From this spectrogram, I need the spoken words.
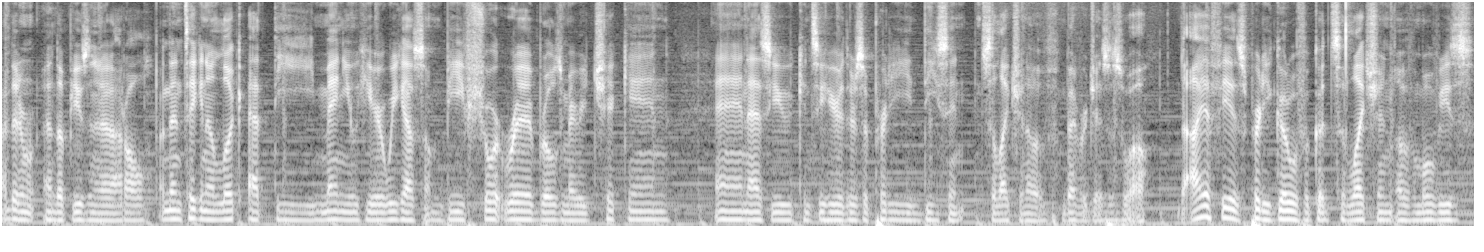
I didn't end up using it at all. And then taking a look at the menu here, we got some beef short rib, rosemary chicken, and as you can see here, there's a pretty decent selection of beverages as well. The IFE is pretty good with a good selection of movies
